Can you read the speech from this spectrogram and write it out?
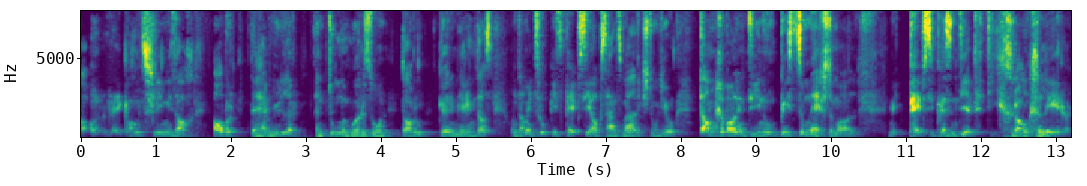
Eine ganz schlimme Sache. Aber der Herr Müller, ein dummer Hurensohn, darum gönnen wir ihm das. Und damit zurück ins Pepsi Absenzmeldungsstudio. Danke Valentin und bis zum nächsten Mal. Mit Pepsi präsentiert die kranken Lehrer.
